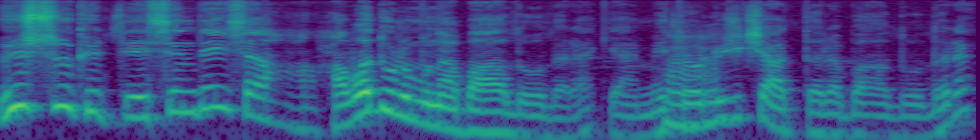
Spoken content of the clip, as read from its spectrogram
Üst su kütlesinde ise hava durumuna bağlı olarak yani meteorolojik şartlara bağlı olarak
